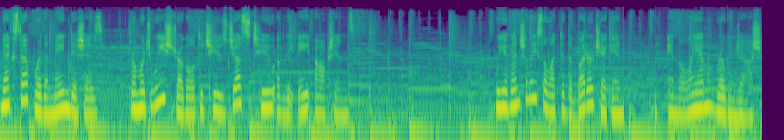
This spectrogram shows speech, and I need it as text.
Next up were the main dishes, from which we struggled to choose just two of the eight options. We eventually selected the butter chicken and the lamb rogan josh.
